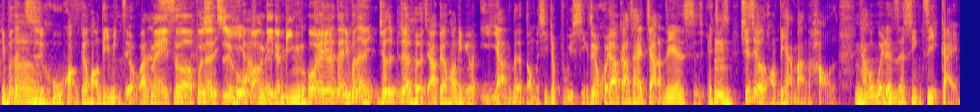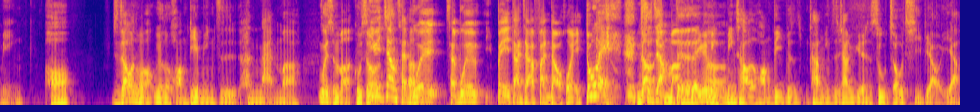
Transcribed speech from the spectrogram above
你不能直呼皇跟皇帝名字有关的，没错，不能直呼皇帝的名讳，对对对，你不能就是任何只要跟皇帝名讳一样的东西就不行。所以回到刚才讲的这件事情，哎、欸，其实有的皇帝还蛮好的，他会为了这个事情自己改名。哦。你知道为什么有的皇帝的名字很难吗？为什么？古时候因为这样才不会、嗯、才不会被大家犯到会。对，你知道是这样吗？对对对，因为明、嗯、明朝的皇帝不是他名字像元素周期表一样，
